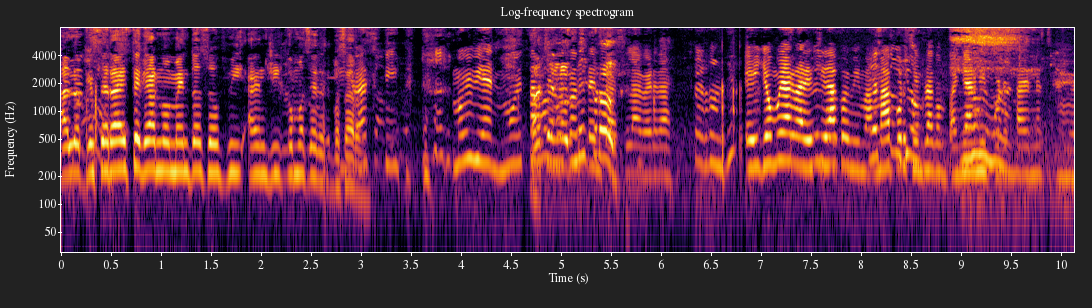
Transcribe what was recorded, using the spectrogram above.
a lo que será este gran momento, Sofi, Angie, ¿cómo se les pasaron? Muy bien, muy, estamos muy contentas, la verdad. Eh, yo muy agradecida con mi mamá por siempre acompañarme y por estar en estos momentos conmigo.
